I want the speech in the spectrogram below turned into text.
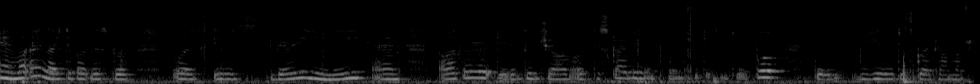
And what I liked about this book was it was very unique and the author did a good job of describing and pulling the readers into a book. They really described how much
